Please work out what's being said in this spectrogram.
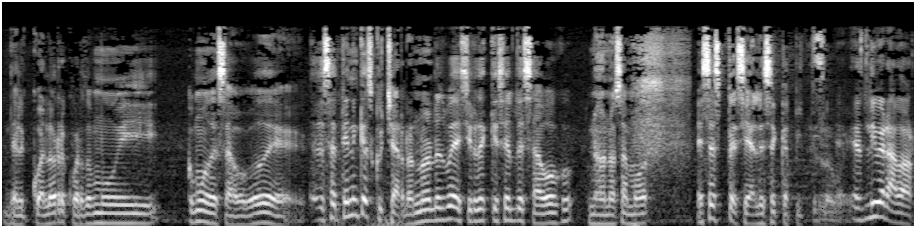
del cual lo recuerdo muy como desahogo de... O sea, tienen que escucharlo, no les voy a decir de qué es el desahogo. No, no es amor. Es especial ese capítulo, güey. Es liberador.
